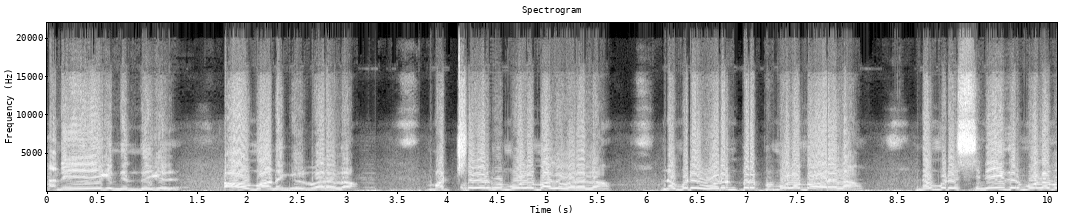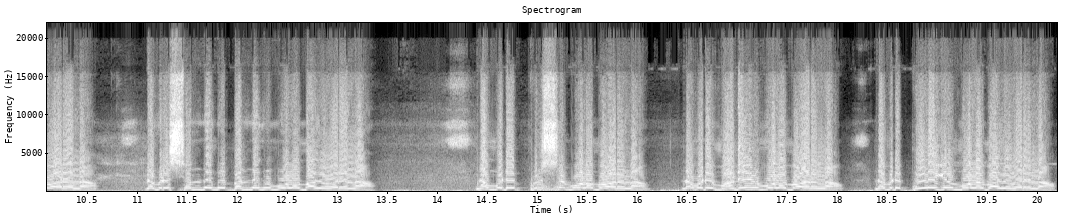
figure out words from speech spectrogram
அநேக நிந்தைகள் அவமானங்கள் வரலாம். மற்றவர்கள் மூலமாக வரலாம். நம்முடைய உடன்பிறப்பு மூலமா வரலாம். நம்முடைய சிநேகிதர் மூலமா வரலாம். நம்முடைய சொந்தங்கள் பந்தங்கள் மூலமாக வரலாம். நம்முடைய புருஷன் மூலமா வரலாம். நம்முடைய மனைவி மூலமா வரலாம். நம்முடைய பிள்ளைகள் மூலமாக வரலாம்.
